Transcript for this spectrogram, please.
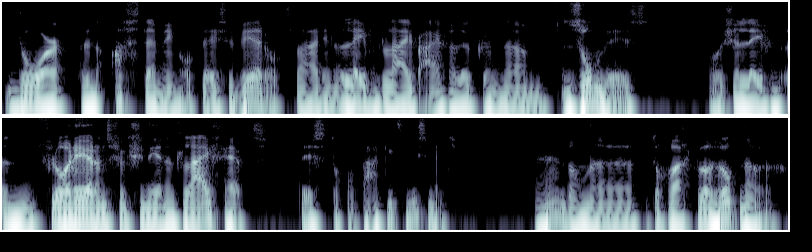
door hun afstemming op deze wereld, waarin een levend lijf eigenlijk een, um, een zonde is. Als je een levend, een florerend, functionerend lijf hebt, dan is er toch wel vaak iets mis met je. Dan uh, heb je toch wel eigenlijk wel hulp nodig.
